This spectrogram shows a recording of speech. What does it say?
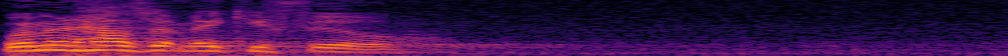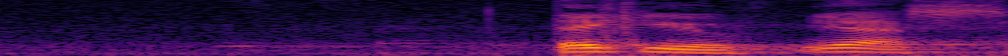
Women, how's that make you feel? Thank you. Yes.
